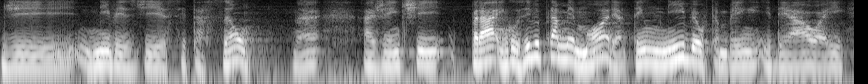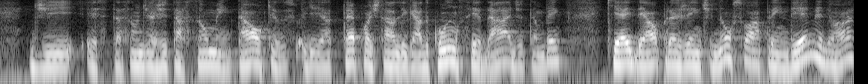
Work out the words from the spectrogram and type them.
de níveis de excitação, né? a gente, pra, inclusive para a memória, tem um nível também ideal aí de excitação, de agitação mental, que e até pode estar ligado com ansiedade também, que é ideal para a gente não só aprender melhor,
